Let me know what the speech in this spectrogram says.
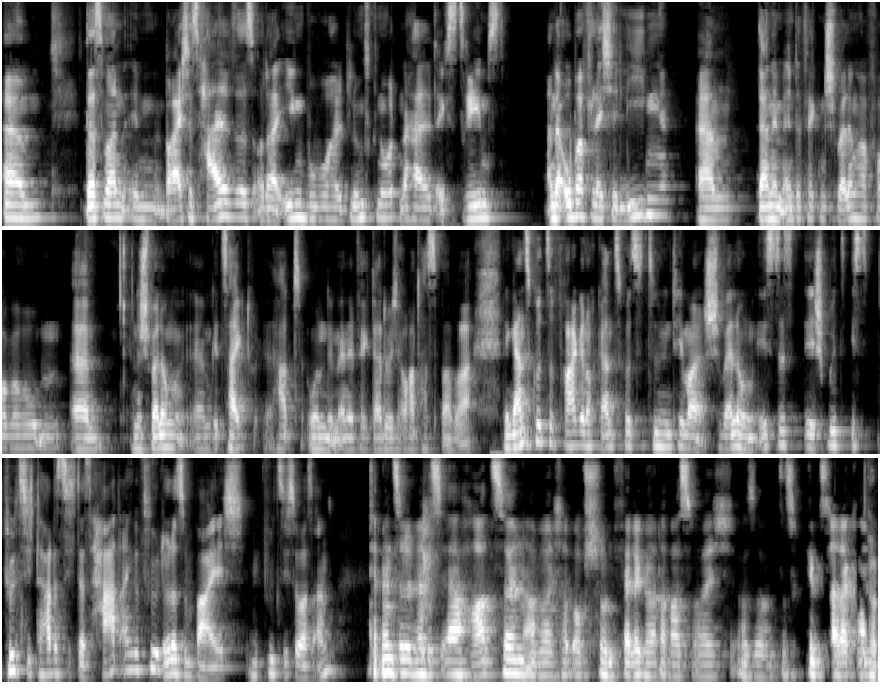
Ähm, dass man im Bereich des Halses oder irgendwo, wo halt Lymphknoten halt extremst an der Oberfläche liegen, ähm, dann im Endeffekt eine Schwellung hervorgehoben, ähm, eine Schwellung ähm, gezeigt hat und im Endeffekt dadurch auch ertastbar war. Eine ganz kurze Frage noch ganz kurz zu dem Thema Schwellung. Ist es, ist, fühlt sich, hat es sich das hart angefühlt oder so weich? Wie fühlt sich sowas an? Tendenziell wird es eher hart sein, aber ich habe auch schon Fälle gehört, da war es weich. Also das gibt es leider keine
